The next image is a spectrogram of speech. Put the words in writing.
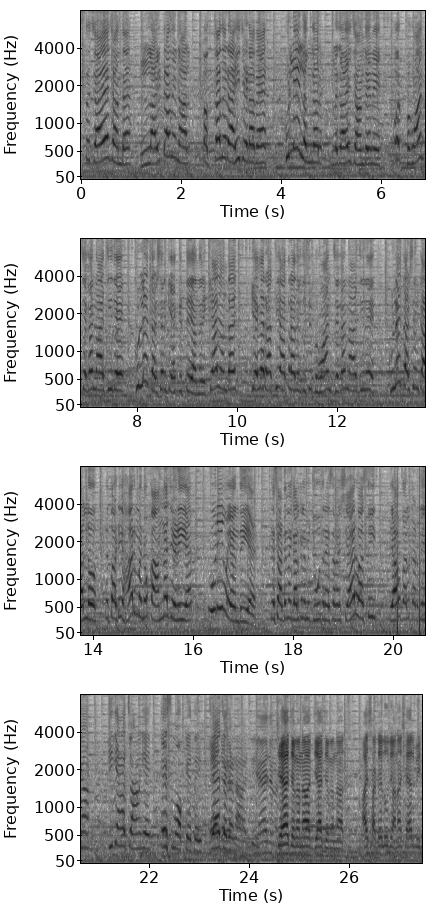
ਸਜਾਇਆ ਜਾਂਦਾ ਹੈ। ਲਾਈਟਾਂ ਦੇ ਨਾਲ, ਭਗਤਾਂ ਦੇ ਰਾਹੀ ਜਿਹੜਾ ਵੈ, ਖੁੱਲੇ ਲੰਗਰ ਲਗਾਏ ਜਾਂਦੇ ਨੇ ਔਰ ਭਗਵਾਨ ਜਗਨਨਾਥ ਜੀ ਦੇ ਖੁੱਲੇ ਦਰਸ਼ਨ ਕੀਤੇ ਜਾਂਦੇ ਨੇ। ਕਿਹਾ ਜਾਂਦਾ ਹੈ ਕਿ ਅਗਰ ਰਥ ਯਾਤਰਾ ਦੇ ਵਿੱਚ ਤੁਸੀਂ ਭਗਵਾਨ ਜਗਨਨਾਥ ਜੀ ਦੇ ਖੁੱਲੇ ਦਰਸ਼ਨ ਕਰ ਲਓ, ਤੇ ਤੁਹਾਡੀ ਹਰ ਮਨੋਕਾਮਨਾ ਜਿਹੜੀ ਹੈ ਪੂਰੀ ਹੋ ਜਾਂਦੀ ਹੈ। ਤੇ ਸਾਡੇ ਨਾਲ ਗੱਲ ਕਰਨ ਮੌਜੂਦ ਨੇ ਇਸ ਸਮੇਂ ਸ਼ਹਿਰ ਵਾਸੀ, ਤੇ ਆਓ ਗੱਲ ਕਰਦੇ ਹਾਂ ਕੀ ਕਹਿਣਾ ਚਾਹਣਗੇ ਇਸ ਮੌਕੇ ਤੇ? ਜੈ ਜਗਨਨਾਥ ਜੀ। ਜੈ ਜਗਨਨਾਥ। ਜੈ ਜਗਨਨਾਥ ਅੱਜ ਸਾਡੇ ਲੁਧਿਆਣਾ ਸ਼ਹਿਰ ਵਿੱਚ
